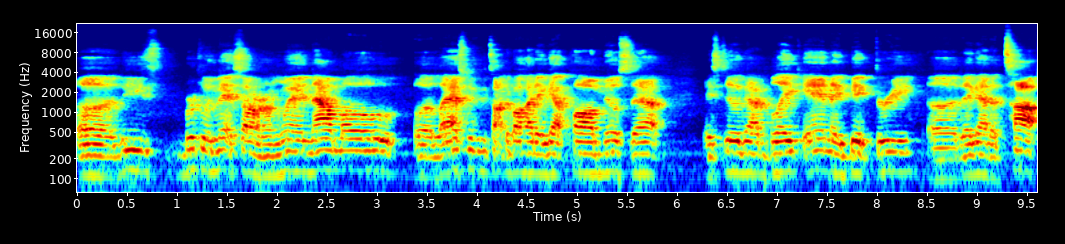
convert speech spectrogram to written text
Uh, these Brooklyn Nets are in win now mode. Uh, last week we talked about how they got Paul Millsap. They still got Blake and they big three. Uh, they got a top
